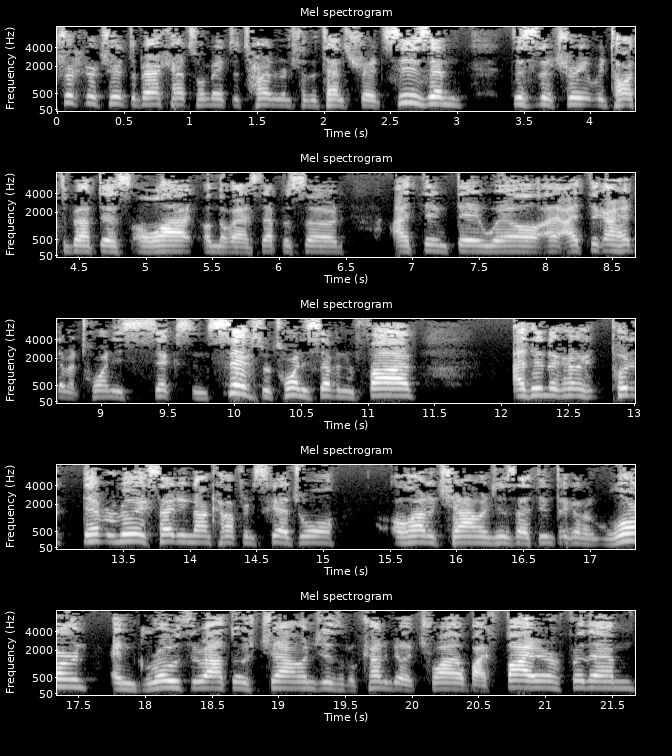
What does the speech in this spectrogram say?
trick or treat, the Bearcats will make the tournament for the 10th straight season. This is a treat. We talked about this a lot on the last episode. I think they will. I, I think I had them at 26 and 6 or 27 and 5. I think they're going to put, they have a really exciting non-conference schedule a lot of challenges. I think they're going to learn and grow throughout those challenges. It'll kind of be like trial by fire for them.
